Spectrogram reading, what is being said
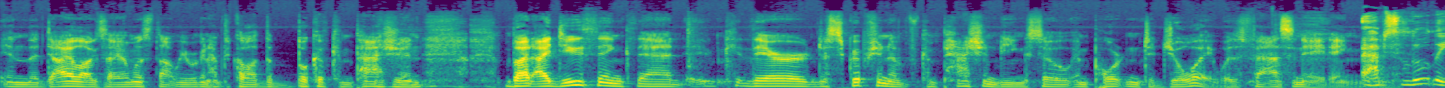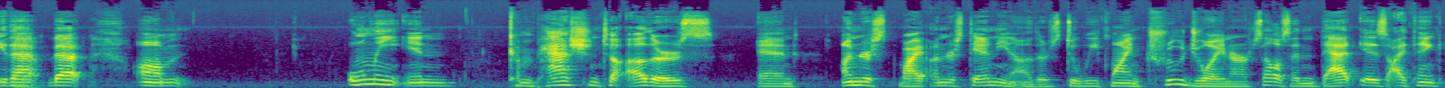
in the dialogues. I almost thought we were going to have to call it the Book of Compassion. But I do think that their description of compassion being so important to joy was fascinating. Absolutely, that yeah. that um, only in compassion to others and under, by understanding others do we find true joy in ourselves, and that is, I think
